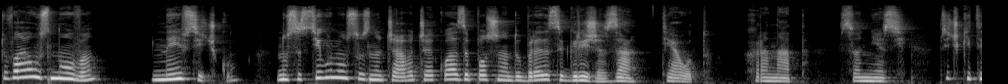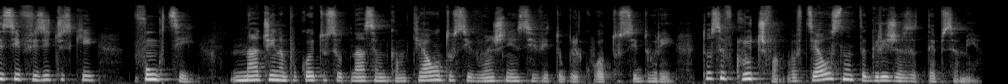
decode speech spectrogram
Това е основа, не е всичко, но със сигурност означава, че ако аз започна добре да се грижа за тялото, храната, съня си, всичките си физически функции, начина по който се отнасям към тялото си, външния си вид, облеклото си дори. То се включва в цялостната грижа за теб самия.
